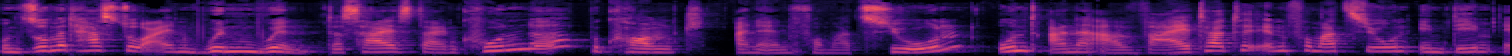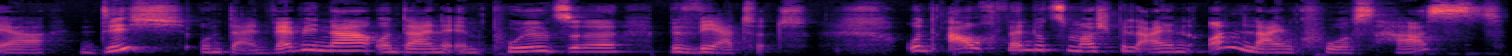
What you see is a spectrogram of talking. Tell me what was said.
Und somit hast du ein Win-Win. Das heißt, dein Kunde bekommt eine Information und eine erweiterte Information, indem er dich und dein Webinar und deine Impulse bewertet. Und auch wenn du zum Beispiel einen Online-Kurs hast,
